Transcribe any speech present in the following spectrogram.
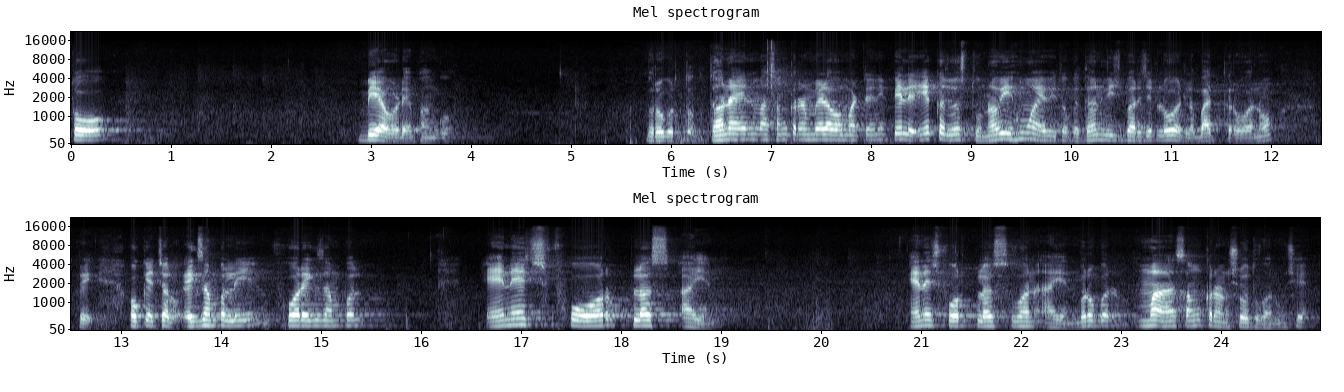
તો બે વડે ભાંગો. બરોબર? તો ધન આયનમાં સંકરણ મેળવવા માટેની પહેલે એક જ વસ્તુ નવી શું આવી તો કે ધન વીજભાર જેટલો હોય એટલે બાદ કરવાનો રહે ઓકે, ચલો એક્ઝામ્પલ લઈએ. For example NH four plus આયન એનએચ ફોર પ્લસ વન આયન બરોબર? માં સંકરણ શોધવાનું છે.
